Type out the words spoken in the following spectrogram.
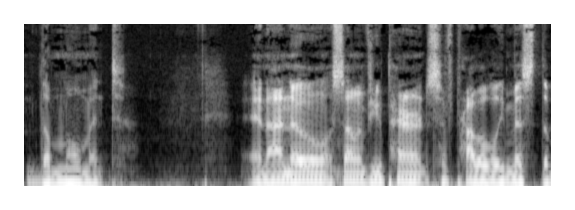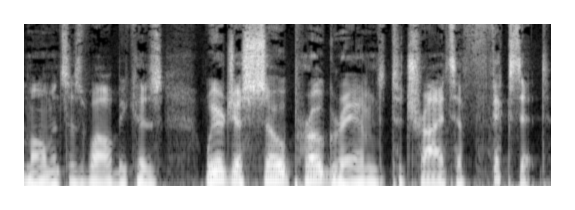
the moment. And I know some of you parents have probably missed the moments as well because we're just so programmed to try to fix it.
